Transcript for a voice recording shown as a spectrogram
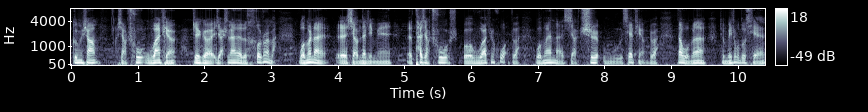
供应商想出五万瓶这个雅诗兰黛的特润吧，我们呢，呃，想在里面，呃，他想出呃五万瓶货，对吧？我们呢想吃五千瓶，对吧？但我们呢就没这么多钱，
